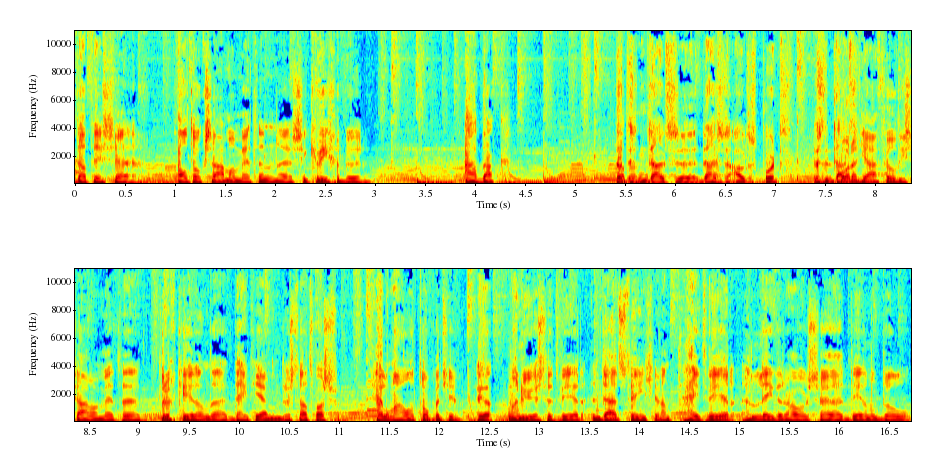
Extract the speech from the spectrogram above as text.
Dat is, eh, valt ook samen met een eh, circuit gebeuren. ADAC. Dat is een Duitse, Duitse autosport. De Duitse... Vorig jaar viel die samen met de terugkerende DTM. Dus dat was helemaal een toppertje. Ja. Maar nu is het weer een Duits tintje. Want het heet weer een lederhoos, uh, dirndl,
